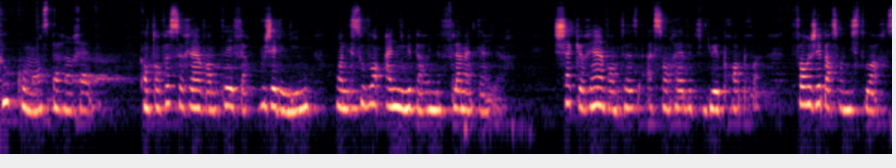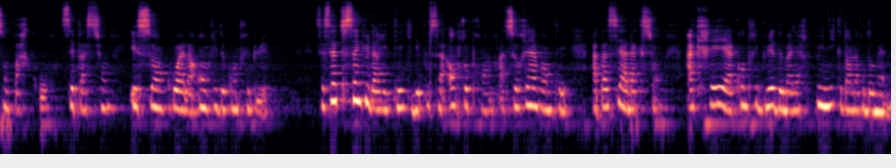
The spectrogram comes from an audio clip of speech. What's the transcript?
Tout commence par un rêve. Quand on veut se réinventer et faire bouger les lignes, on est souvent animé par une flamme intérieure. Chaque réinventeuse a son rêve qui lui est propre, forgé par son histoire, son parcours, ses passions et ce en quoi elle a envie de contribuer. C'est cette singularité qui les pousse à entreprendre, à se réinventer, à passer à l'action, à créer et à contribuer de manière unique dans leur domaine.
